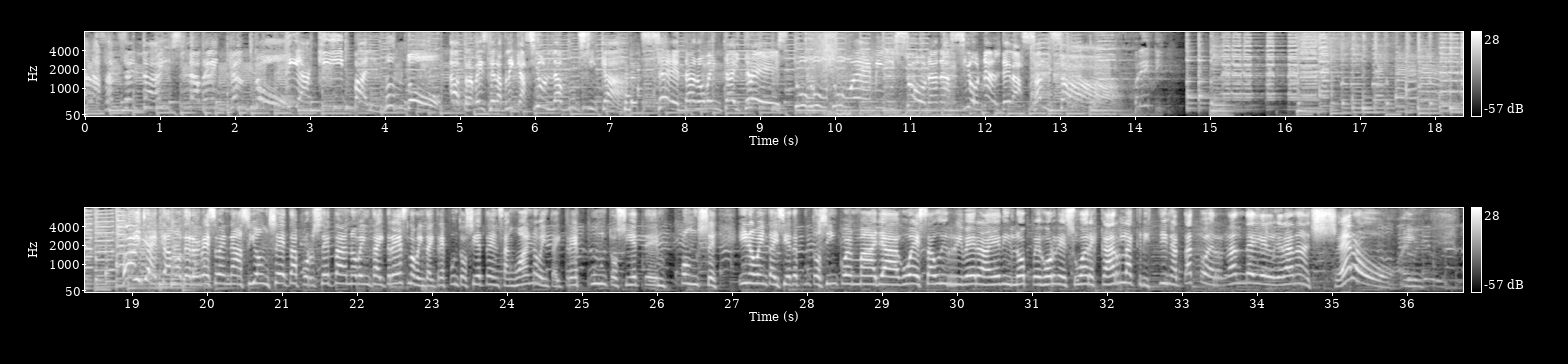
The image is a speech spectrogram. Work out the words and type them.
la salsa en la isla del encanto. De aquí para el mundo. A través de la aplicación La Música Z93. Tu, tu emisora nacional de la salsa. Y regreso en Nación Z por Z93, 93.7 en San Juan, 93.7 en Ponce y 97.5 en Mayagüez. Saudi Rivera, Eddie López, Jorge Suárez, Carla Cristina, Tato Hernández y el gran Achero. En-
